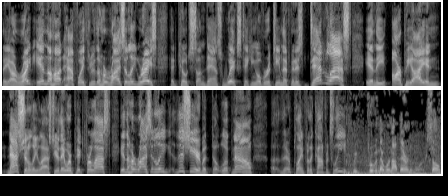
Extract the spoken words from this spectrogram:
they are right in the hunt halfway through the Horizon League race. Head coach Sundance Wicks taking over a team that finished dead last in the RPI and nationally last year. They were picked for last in the Horizon League this year, but don't look now. Uh, they're playing for the conference lead. We've proven that we're not there anymore. So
